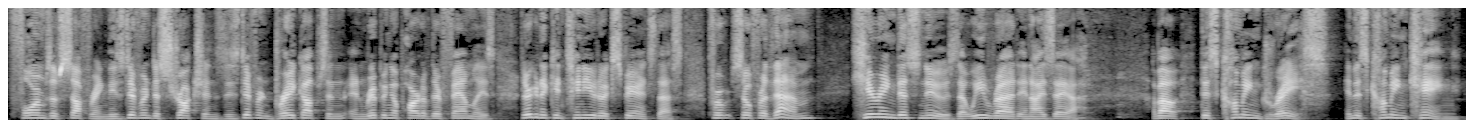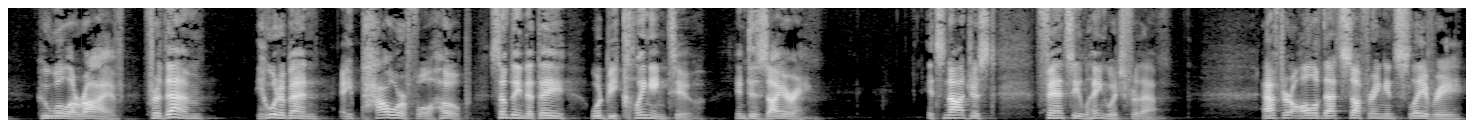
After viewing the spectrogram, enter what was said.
forms of suffering, these different destructions, these different breakups and, and ripping apart of their families. They're going to continue to experience this. For, so for them, hearing this news that we read in Isaiah about this coming grace and this coming king who will arrive, for them, it would have been a powerful hope, something that they would be clinging to and desiring. It's not just fancy language for them. After all of that suffering and slavery,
